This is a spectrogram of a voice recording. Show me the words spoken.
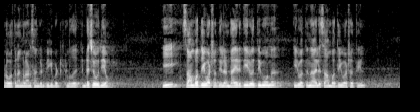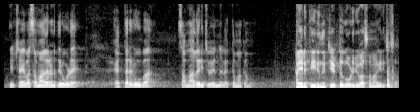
പ്രവർത്തനങ്ങളാണ് സംഘടിപ്പിക്കപ്പെട്ടിട്ടുള്ളത്. എന്റെ ചോദ്യം ഈ സാമ്പത്തിക വർഷത്തിൽ രണ്ടായിരത്തി ഇരുപത്തി മൂന്ന് ഇരുപത്തിനാല് സാമ്പത്തിക വർഷത്തിൽ നിക്ഷേപ സമാഹരണത്തിലൂടെ എത്ര രൂപ സമാഹരിച്ചു എന്ന് വ്യക്തമാക്കാമോ? ആയിരത്തി ഇരുന്നൂറ്റി എട്ട് കോടി രൂപ സമാഹരിച്ചു sir.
